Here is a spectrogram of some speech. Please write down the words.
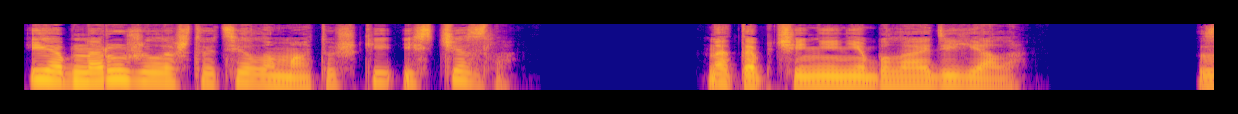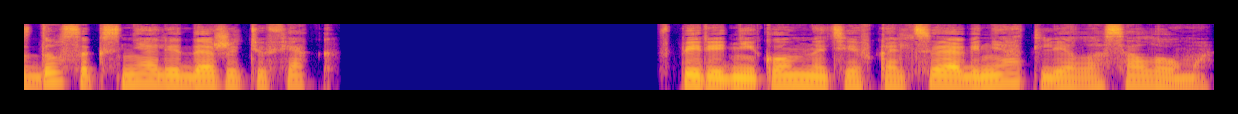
и обнаружила, что тело матушки исчезло. На топчине не было одеяла. С досок сняли даже тюфяк. В передней комнате в кольце огня тлела солома.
